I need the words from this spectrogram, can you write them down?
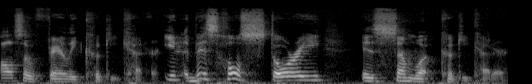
also fairly cookie cutter. You know, this whole story is somewhat cookie cutter.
